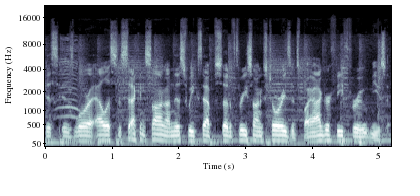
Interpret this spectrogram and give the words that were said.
This is Laura Ellis' second song on this week's episode of Three Song Stories. It's biography through music.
